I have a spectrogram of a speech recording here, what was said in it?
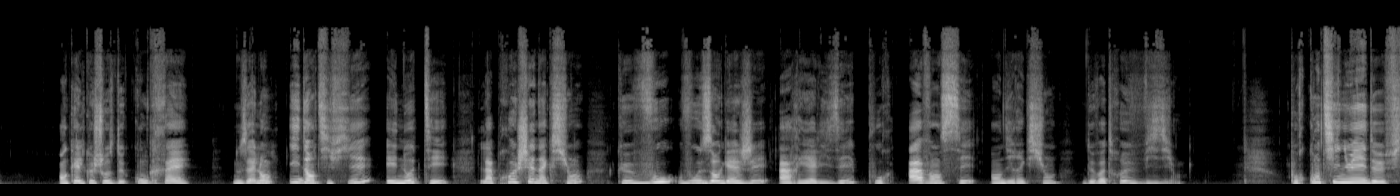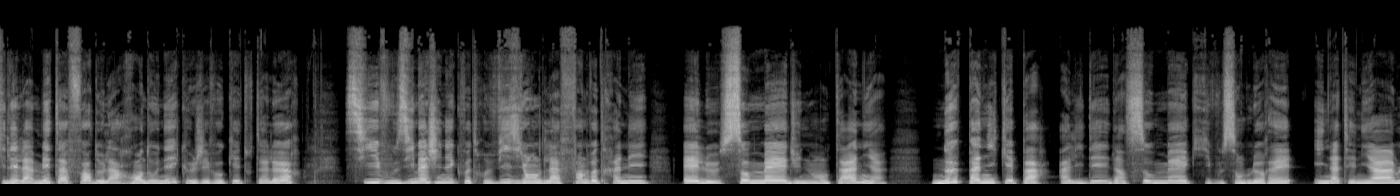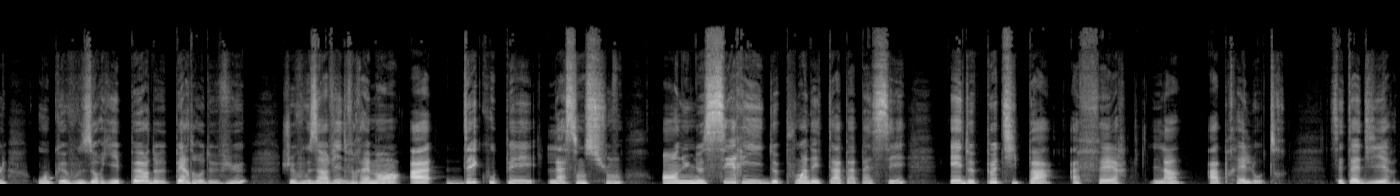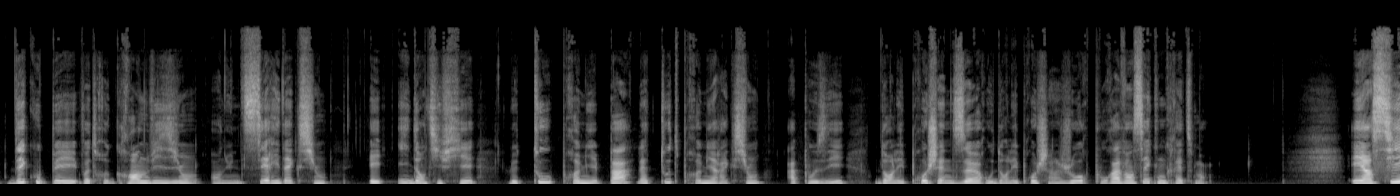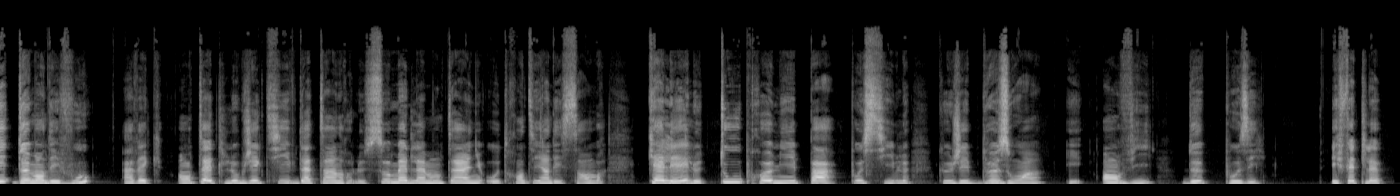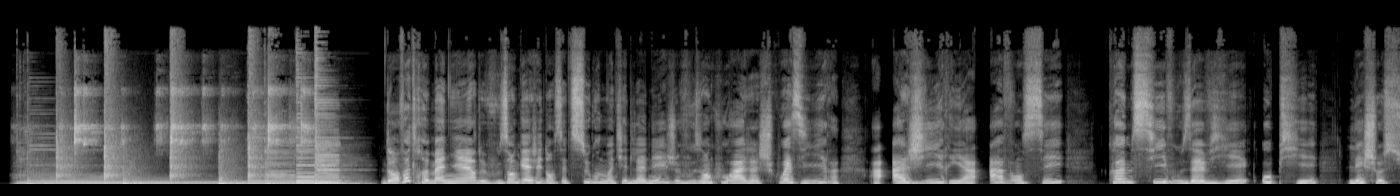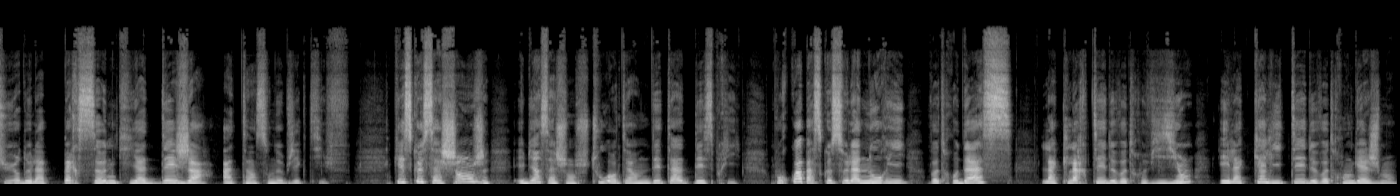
en quelque chose de concret, nous allons identifier et noter la prochaine action que vous vous engagez à réaliser pour avancer en direction de votre vision. Pour continuer de filer la métaphore de la randonnée que j'évoquais tout à l'heure, si vous imaginez que votre vision de la fin de votre année est le sommet d'une montagne, Ne paniquez pas à l'idée d'un sommet qui vous semblerait inatteignable ou que vous auriez peur de perdre de vue. Je vous invite vraiment à découper l'ascension en une série de points d'étape à passer et de petits pas à faire l'un après l'autre. C'est-à-dire découper votre grande vision en une série d'actions et identifier le tout premier pas, la toute première action à poser dans les prochaines heures ou dans les prochains jours pour avancer concrètement. Et ainsi, demandez-vous, avec en tête l'objectif d'atteindre le sommet de la montagne au 31 décembre, quel est le tout premier pas possible que j'ai besoin et envie de poser? Et faites-le. Dans votre manière de vous engager dans cette seconde moitié de l'année, je vous encourage à choisir, à agir et à avancer comme si vous aviez au pied les chaussures de la personne qui a déjà atteint son objectif. Qu'est-ce que ça change? Eh bien, ça change tout en termes d'état d'esprit. Pourquoi? Parce que cela nourrit votre audace, la clarté de votre vision et la qualité de votre engagement.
